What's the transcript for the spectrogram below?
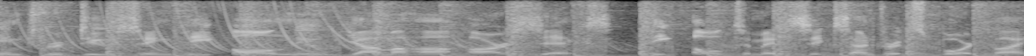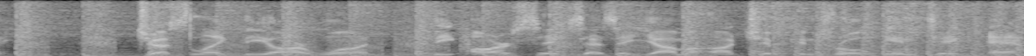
Introducing the all-new Yamaha R6, the ultimate 600 sport bike. Just like the R1, the R6 has a Yamaha chip-controlled intake and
